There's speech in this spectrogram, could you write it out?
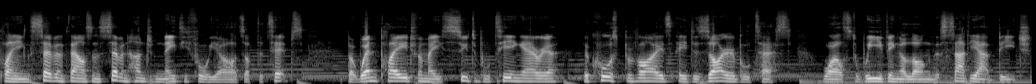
playing 7,784 yards off the tips, but when played from a suitable teeing area, the course provides a desirable test whilst weaving along the Saadiyat Beach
